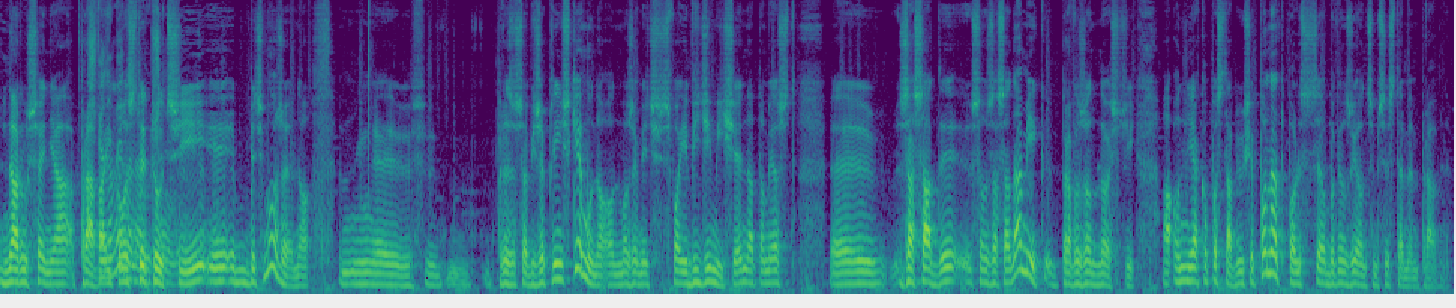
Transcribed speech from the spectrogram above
naruszenia prawa i konstytucji. naruszenia, E, Być może no, mm, e, prezesowi Rzeplińskiemu, no, on może mieć swoje widzimisię, natomiast e, zasady są zasadami praworządności, a on niejako postawił się ponad Polsce obowiązującym systemem prawnym.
